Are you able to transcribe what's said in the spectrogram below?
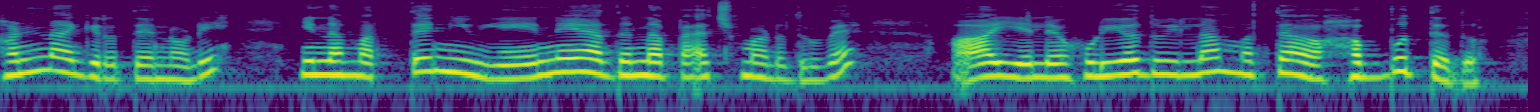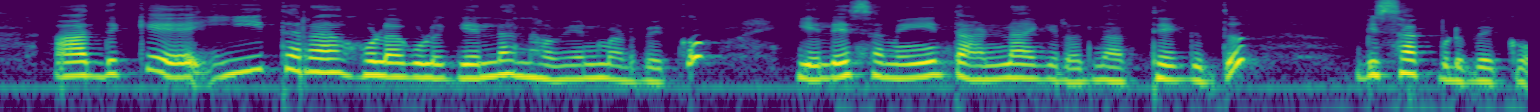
ಹಣ್ಣಾಗಿರುತ್ತೆ ನೋಡಿ. ಇನ್ನು ಮತ್ತೆ ನೀವು ಏನೇ ಅದನ್ನು ಪ್ಯಾಚ್ ಮಾಡಿದ್ರೂ ಆ ಎಲೆ ಉಳಿಯೋದು ಇಲ್ಲ, ಮತ್ತು ಹಬ್ಬುತ್ತೆ ಅದು ಅದಕ್ಕೆ ಈ ಥರ ಹುಳಗಳಿಗೆಲ್ಲ ನಾವೇನು ಮಾಡಬೇಕು? ಎಲೆ ಸಮೇತ ಹಣ್ಣಾಗಿರೋದನ್ನ ತೆಗೆದು ಬಿಸಾಕ್ಬಿಡಬೇಕು.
